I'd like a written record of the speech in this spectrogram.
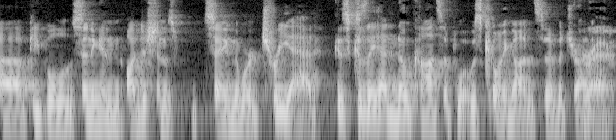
uh, people sending in auditions saying the word triad because because they had no concept of what was going on instead of a triad.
